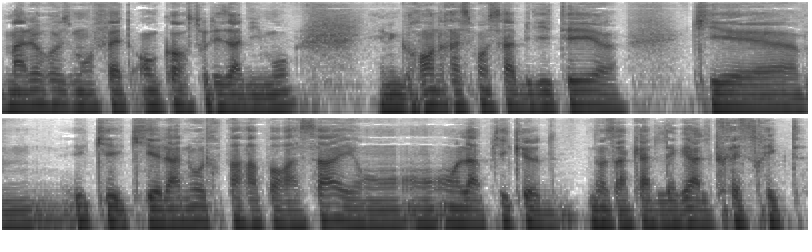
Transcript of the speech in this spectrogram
malheureusement faites encore sur les animaux. Il y a une grande responsabilité euh, qui est, euh, qui est, qui est la nôtre par rapport à ça et on, on, l'applique dans un cadre légal très strict.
